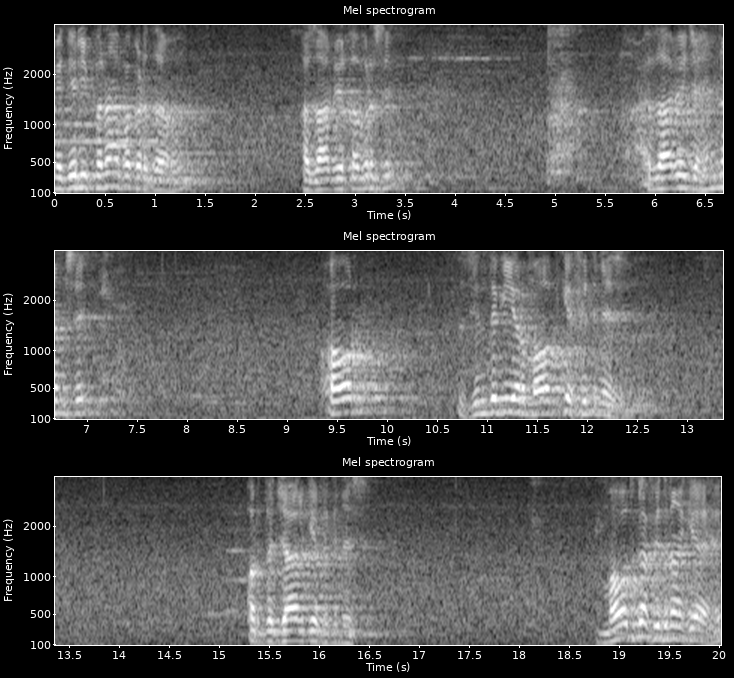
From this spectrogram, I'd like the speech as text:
میں تیری پناہ پکڑتا ہوں عذاب قبر سے، عذاب جہنم سے اور زندگی اور موت کے فتنے سے، اور دجال کے فتنے سے۔ موت کا فتنہ کیا ہے؟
